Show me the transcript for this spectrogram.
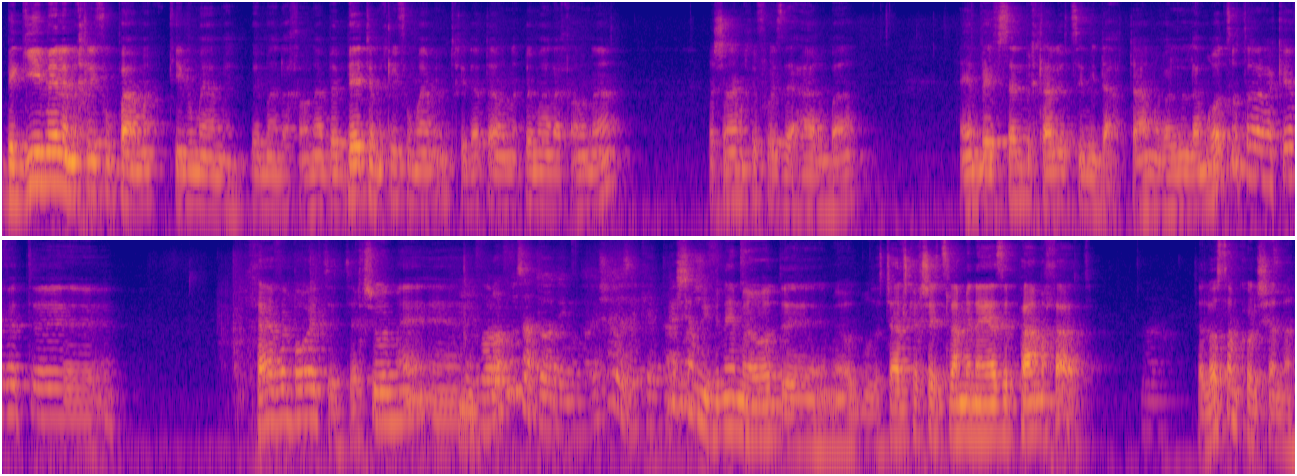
בגימל הם החליפו פעם, כאילו מאמן, במהלך העונה, בבית הם החליפו מאמן בתחילת העונה, במהלך העונה, בשנה הם החליפו איזה ארבע, הם בהפסד בכלל יוצאים מדעתם, אבל למרות זאת הרכבת אה, חיה ובועטת, איכשהו הם... אה, הם כבר לא קבוצת אוהדים, אבל יש שם איזה קטע. יש שם. מבנה מאוד אה, מאוד מוזר. אפשר לשכח שאצלם מניה זה פעם אחת. אה. אתה לא שם כל שנה.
